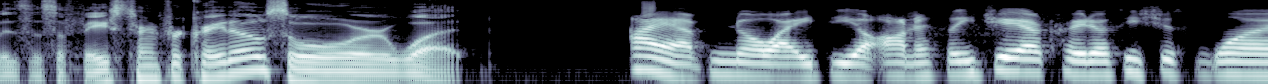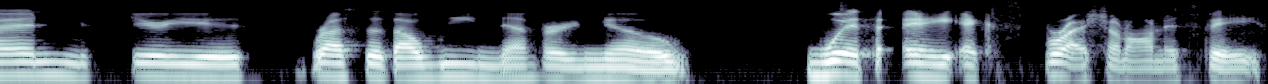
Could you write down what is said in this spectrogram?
is this a face turn for Kratos or what? I have no idea, honestly. JR Kratos, he's just one mysterious wrestler that we never know with a expression on his face.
